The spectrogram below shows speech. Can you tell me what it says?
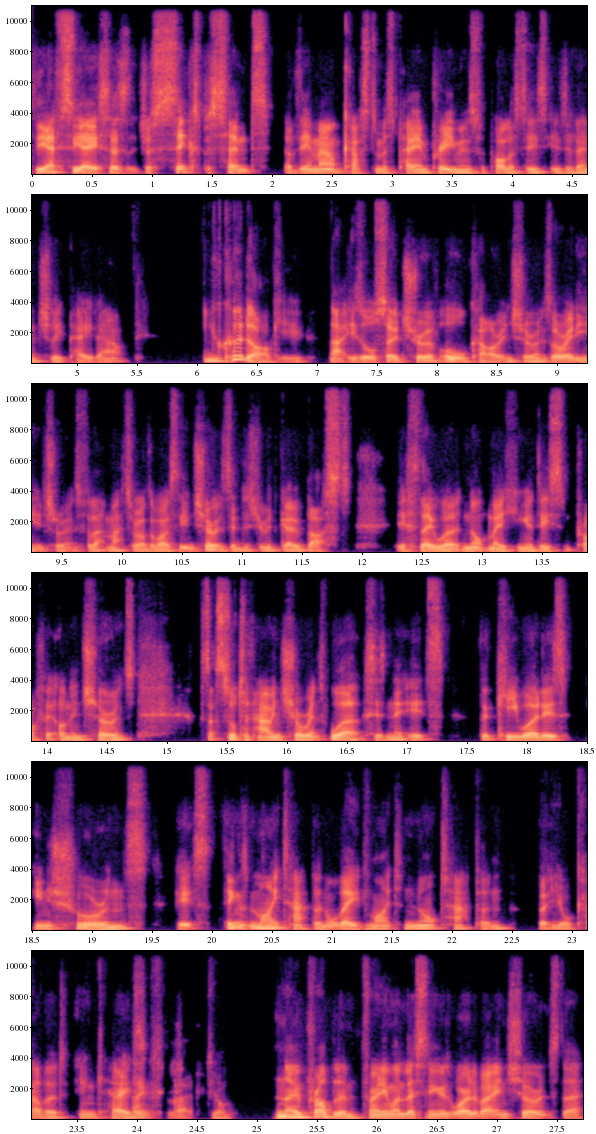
the FCA says that just 6% of the amount customers pay in premiums for policies is eventually paid out. You could argue that is also true of all car insurance or any insurance for that matter. Otherwise, the insurance industry would go bust if they were not making a decent profit on insurance. So that's sort of how insurance works, isn't it? It's the key word is insurance. It's things might happen or they might not happen, but you're covered in case. Thanks for that, John. No problem for anyone listening who's worried about insurance there.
